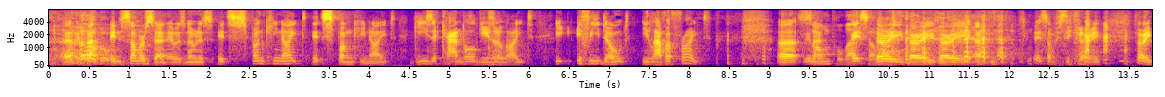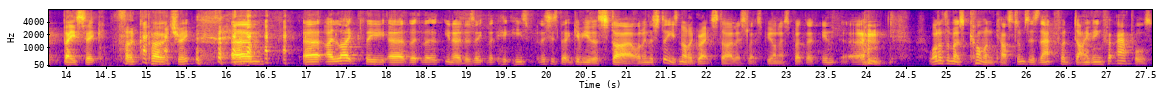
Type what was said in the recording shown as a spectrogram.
uh, in, fact, in Somerset, it was known as "It's Spunky Night, It's Spunky Night. Geezer candle, geezer light. If he don't, he'll have a fright." Uh, you know, that It's somewhere. very, very, very. Um, it's obviously very, very basic folk poetry. Um, uh, I like the, uh, the, the, you know, there's a, the, he's, this is to give you the style. I mean, the st- he's not a great stylist, let's be honest, but the, in, one of the most common customs is that for diving for apples,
